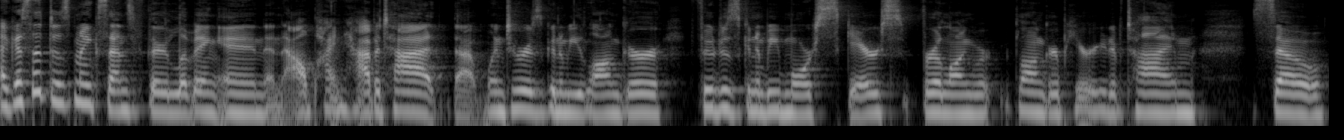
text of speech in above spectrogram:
I guess that does make sense if they're living in an alpine habitat that winter is going to be longer, food is going to be more scarce for a longer longer period of time. So,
